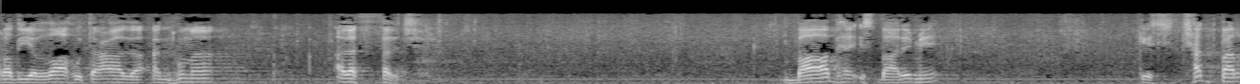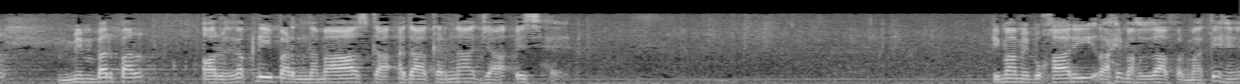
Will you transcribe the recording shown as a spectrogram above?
رضي الله تعالى عنهما على الثلج. باب ہے اس بارے میں کہ چھت پر، ممبر پر اور لکڑی پر نماز کا ادا کرنا جائز ہے۔ امام بخاری رحمہ اللہ فرماتے ہیں،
